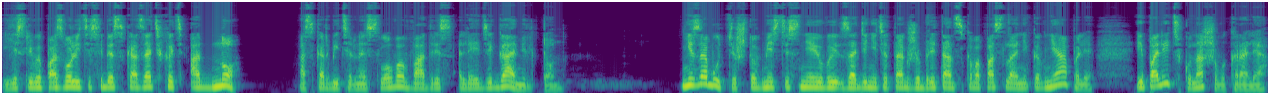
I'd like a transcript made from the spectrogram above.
если вы позволите себе сказать хоть одно оскорбительное слово в адрес леди Гамильтон. Не забудьте, что вместе с нею вы заденете также британского посланника в Неаполе и политику нашего короля.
